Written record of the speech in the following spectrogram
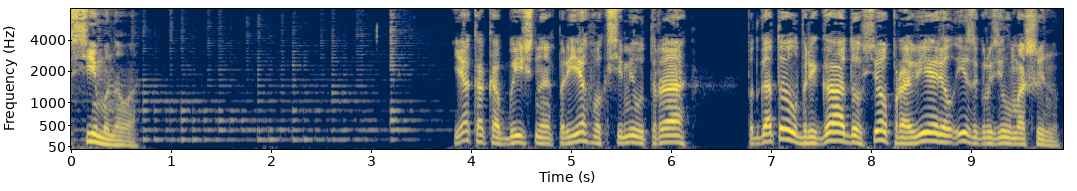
Симонова Я, как обычно, приехал к 7 утра, подготовил бригаду, все проверил и загрузил машину.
